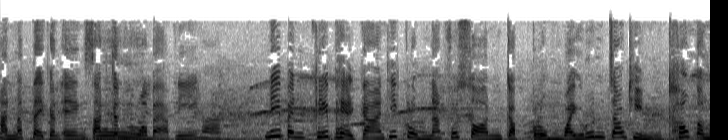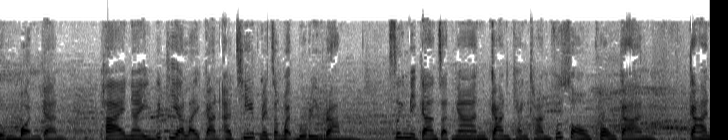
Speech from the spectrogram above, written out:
หันมาเตะกันเองซัดกันนัวแบบนี้คะนี่เป็นคลิปเหตุการณ์ที่กลุ่มนักฟุตซอลกับกลุ่มวัยรุ่นเจ้าถิ่นเข้าตะลุมบอลกัน ภายในวิทยาลัยการอาชีพในจังหวัดบุรีรัมย์ซึ่งมีการจัดงานการแข่งขันฟุตซอลโครงการ การ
